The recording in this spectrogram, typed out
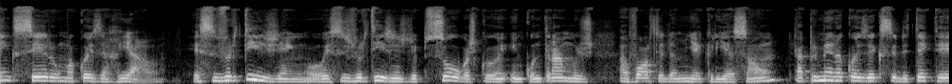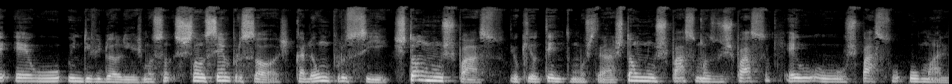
tem que ser uma coisa real essa vertigem ou essas vertigens de pessoas que encontramos à volta da minha criação, a primeira coisa que se detecta é o individualismo. Estão sempre sós, cada um por si. Estão num espaço, é o que eu tento mostrar. Estão num espaço, mas o espaço é o espaço humano.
